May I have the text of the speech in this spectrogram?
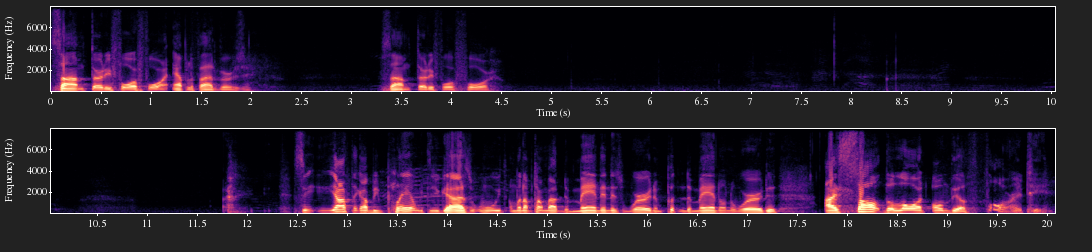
Psalm 34 4, Amplified Version. Psalm 34 4. See, y'all think I'll be playing with you guys when, we, when I'm talking about demanding this word and putting demand on the word. I sought the Lord on the authority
